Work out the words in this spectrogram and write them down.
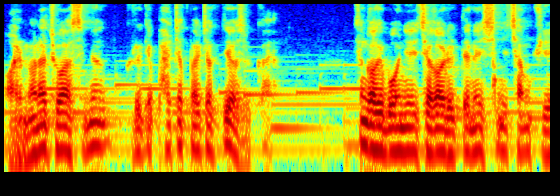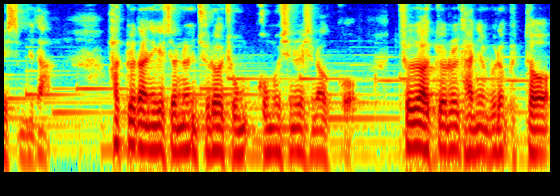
얼마나 좋았으면 그렇게 팔짝팔짝 뛰었을까요? 생각해 보니 제가 어릴 때는 신이 참 귀했습니다. 학교 다니기 전에는 주로 조- 고무신을 신었고 초등학교를 다닐 무렵부터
